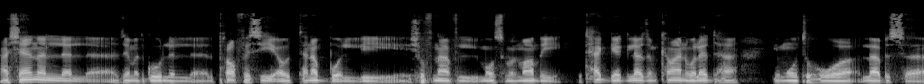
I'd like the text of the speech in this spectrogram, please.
عشان ال ال زي ما تقول ال- البروفيسي أو التنبؤ اللي شفناه في الموسم الماضي يتحقق لازم كمان ولدها يموت وهو لابس آه،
